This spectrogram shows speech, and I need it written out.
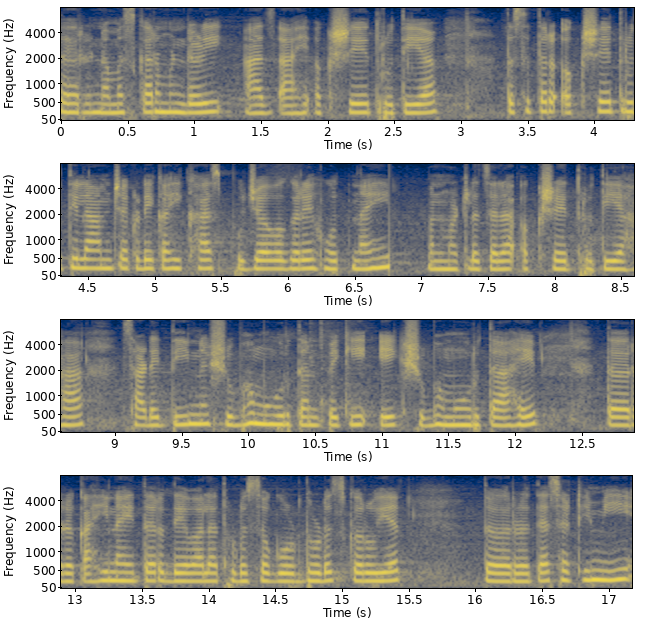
तर नमस्कार मंडळी आज आहे अक्षय तृतीया. तसं तर अक्षय तृतीला आमच्याकडे काही खास पूजा वगैरे होत नाही. पण म्हटलं चला अक्षय तृतीया हा साडेतीन शुभ मुहूर्तांपैकी एक शुभ मुहूर्त आहे. तर काही नाही तर देवाला थोडंसं गोडधोडच करूयात. तर त्यासाठी मी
